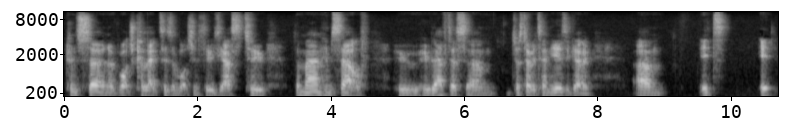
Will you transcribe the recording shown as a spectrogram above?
concern of watch collectors and watch enthusiasts to the man himself who who left us um, just over ten years ago. Um, it's it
